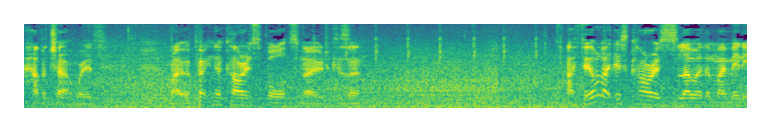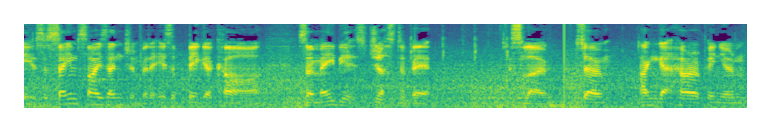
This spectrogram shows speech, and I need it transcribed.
have a chat with right we're putting the car in sports mode because uh, I feel like this car is slower than my Mini it's the same size engine but it is a bigger car so maybe it's just a bit slow so I can get her opinion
